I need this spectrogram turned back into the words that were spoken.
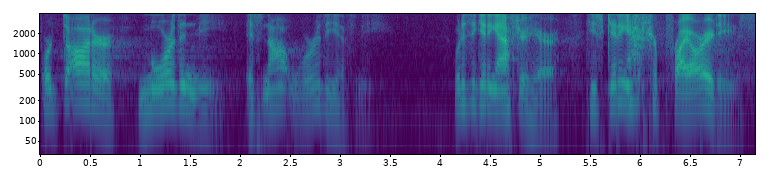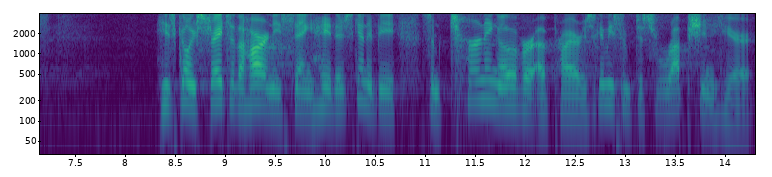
or daughter more than me is not worthy of me. What is he getting after here? He's getting after priorities. He's going straight to the heart and he's saying, hey, there's going to be some turning over of priorities. There's going to be some disruption here,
